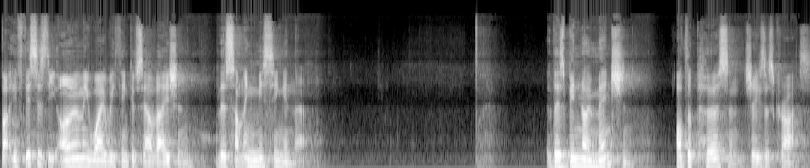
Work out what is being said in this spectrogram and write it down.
But if this is the only way we think of salvation, there's something missing in that. There's been no mention of the person, Jesus Christ.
